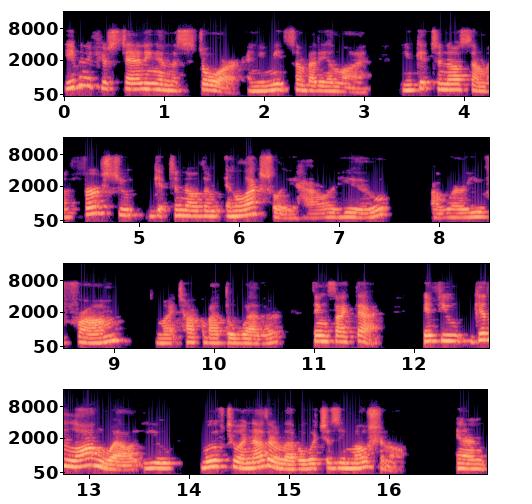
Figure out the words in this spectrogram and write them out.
even if you're standing in the store and you meet somebody in line you get to know someone. First, you get to know them intellectually. How are you? Uh, where are you from? You might talk about the weather, things like that. If you get along well, you move to another level, which is emotional. And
